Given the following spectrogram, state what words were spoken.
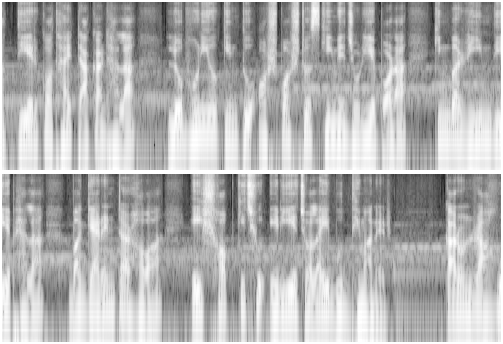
আত্মীয়ের কথায় টাকা ঢালা, লোভনীয় কিন্তু অস্পষ্ট স্কিমে জড়িয়ে পড়া কিংবা ঋণ দিয়ে ফেলা বা গ্যারেন্টার হওয়া, এই সব কিছু এড়িয়ে চলাই বুদ্ধিমানের। কারণ রাহু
